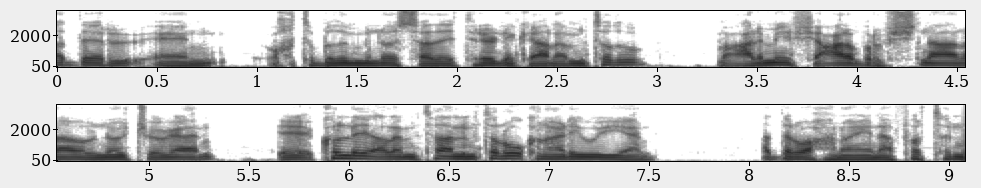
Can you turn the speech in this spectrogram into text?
haddeer wakti badan bay noo socday traininka alaamintadu macalimiin fiican professionaala oo noo joogaan. Kolley alaamintada alaaminta lagu kala hadhay weeyaan. Haddeer waxaan haynaa afartan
